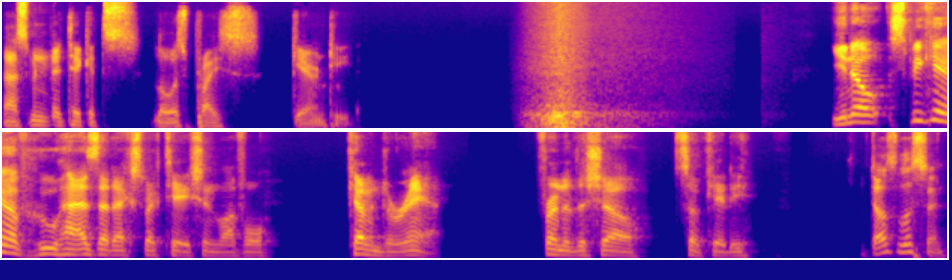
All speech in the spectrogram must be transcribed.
Last minute tickets, lowest price guaranteed. You know, speaking of who has that expectation level, Kevin Durant, friend of the show. So, Kitty does listen.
